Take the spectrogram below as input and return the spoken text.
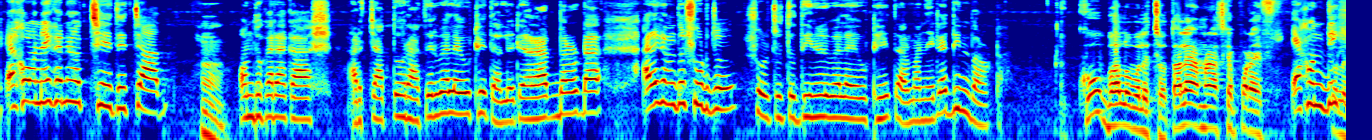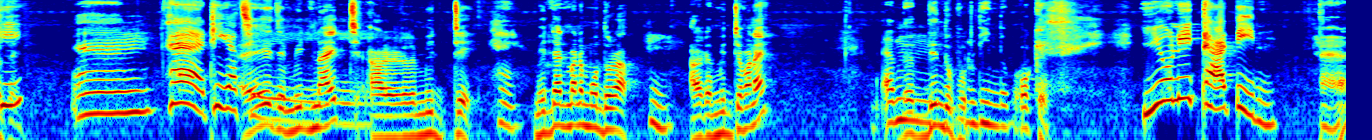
এখন এখানে হচ্ছে যে চাঁদ হুম। অন্ধকার আকাশ আর চাঁদ তো রাতের বেলায় ওঠে তাহলে এটা রাত বারোটা। আর এখানে তো সূর্য সূর্য তো দিনের বেলায় ওঠে তার মানে এটা দিন বারোটা। খুব ভালো বলেছ। তাহলে আমরা আজকে পড়াই এখন দেখি হ্যাঁ ঠিক আছে। এই যে মিড নাইট আর মিড ডে হ্যাঁ। মিড নাইট মানে মধ্যরাত। আর মিড ডে মানে দিন দুপুর। দিন দেবো ওকে ইউনিট থার্টিন হ্যাঁ।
